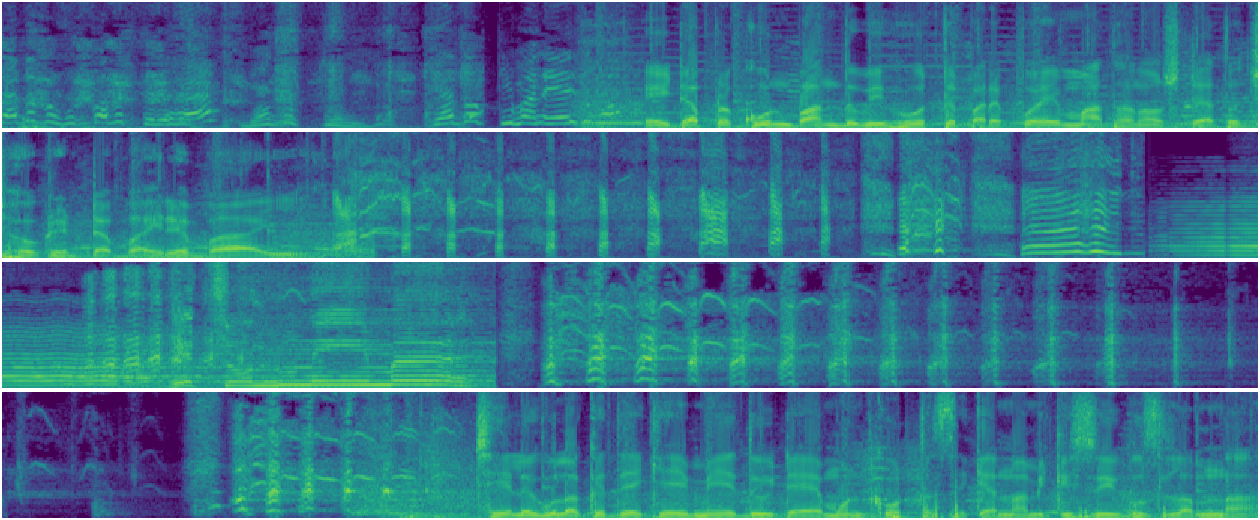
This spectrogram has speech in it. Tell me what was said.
বেদব বসে কবে করে হ্যাঁ? বেদব কি? বেদব কি মানে এই এইটা আপনার কোন বান্ধবী হতে পারে? পুরো মাথা নষ্ট এত ঝগড়েরটা বাইরে ভাই। ছেলেগুলোকে দেখে মেয়ে দুইটা এমন করতেছে কেন আমি কিছুই বুঝলাম না।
